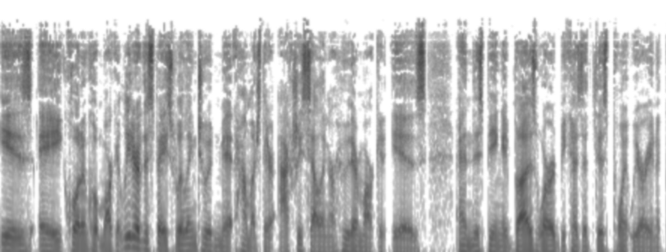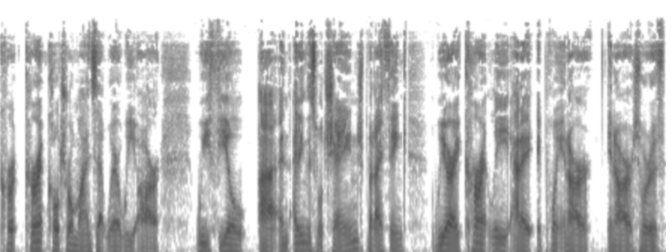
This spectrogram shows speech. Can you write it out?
is a quote unquote market leader of the space willing to admit how much they're actually selling or who their market is. And this being a buzzword because at this point we are in a cur- current cultural mindset where we are, we feel, uh, and I think this will change, but I think we are currently at a, a point in our in our sort of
